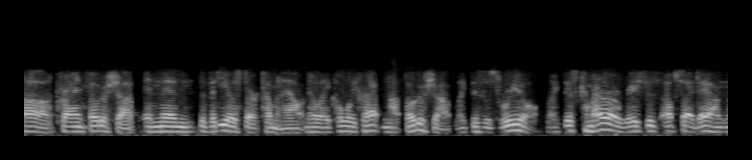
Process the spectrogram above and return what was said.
uh, crying Photoshop, and then the videos start coming out, and they're like, holy crap, not Photoshop. Like this is real. Like this Camaro races upside down,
